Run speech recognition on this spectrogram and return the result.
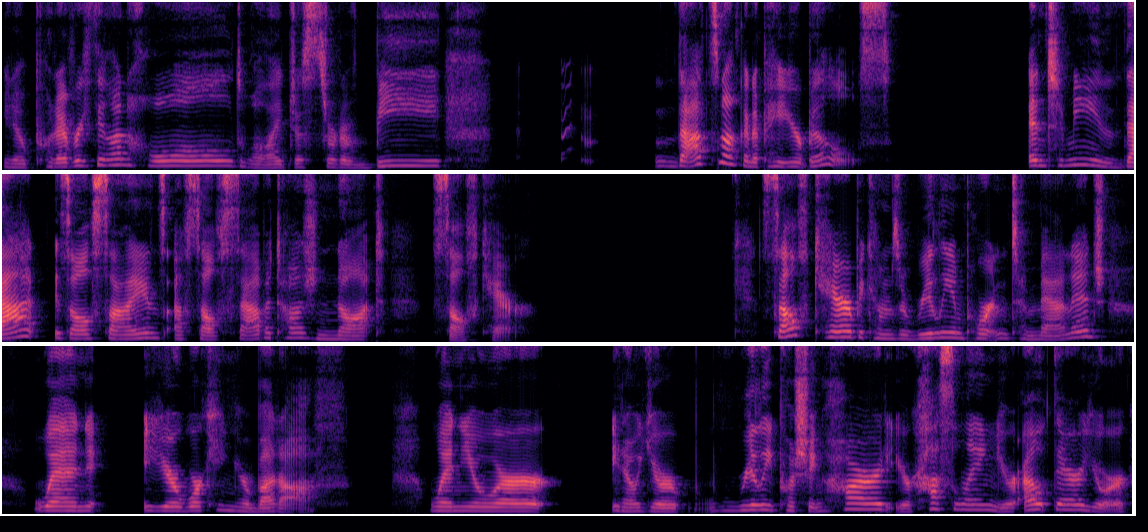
you know, put everything on hold while I just sort of be. That's not going to pay your bills. And to me, that is all signs of self sabotage, not self care. Self care becomes really important to manage when you're working your butt off, when you're, you know, you're really pushing hard, you're hustling, you're out there, you're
